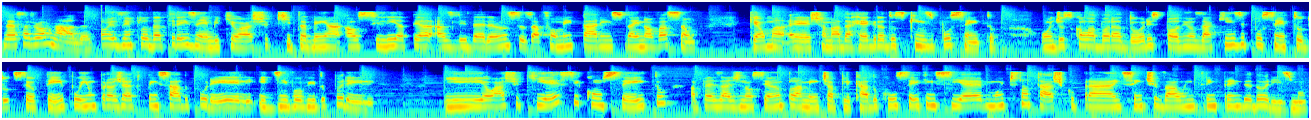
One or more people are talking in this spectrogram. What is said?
nessa jornada. O exemplo da 3M, que eu acho que também auxilia até as lideranças a fomentarem isso da inovação, que é uma é, chamada regra dos 15%, onde os colaboradores podem usar 15% do seu tempo em um projeto pensado por ele e desenvolvido por ele. E eu acho que esse conceito, apesar de não ser amplamente aplicado, o conceito em si é muito fantástico para incentivar o intraempreendedorismo.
